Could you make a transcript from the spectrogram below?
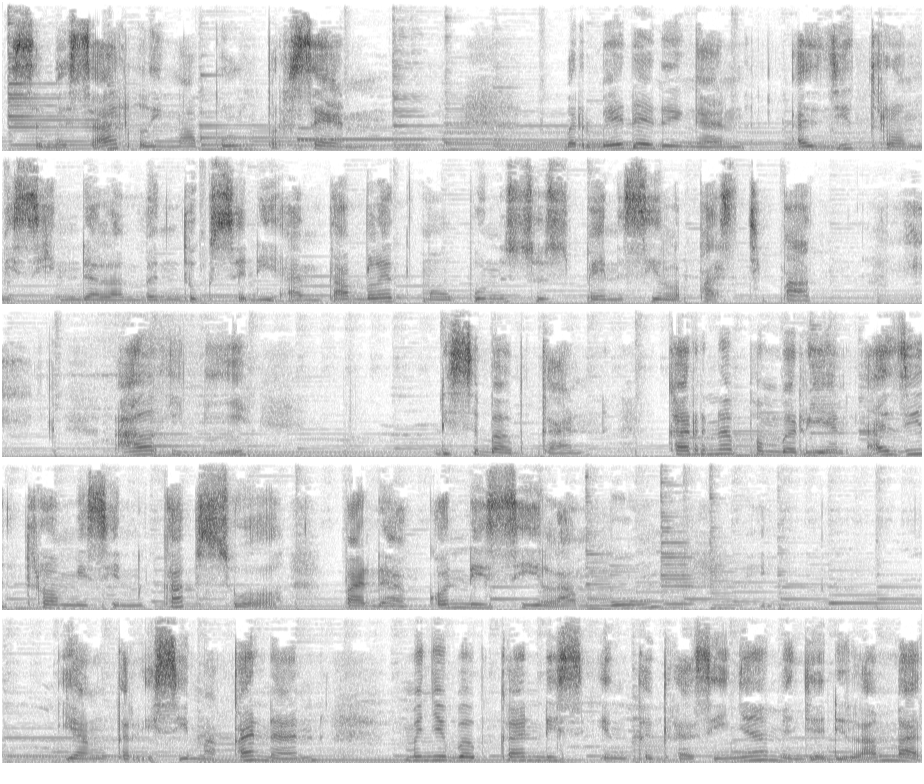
sebesar 50%. Berbeda dengan azitromisin dalam bentuk sediaan tablet maupun suspensi lepas cepat. Hal ini disebabkan karena pemberian azitromisin kapsul pada kondisi lambung yang terisi makanan menyebabkan disintegrasinya menjadi lambat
